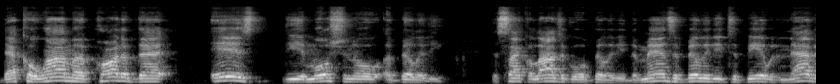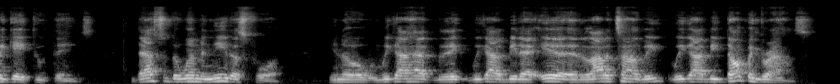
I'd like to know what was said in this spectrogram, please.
that Kawama, part of that is the emotional ability, the psychological ability, the man's ability to be able to navigate through things. That's what the women need us for. You know, we gotta have we gotta be that ear, and a lot of times we we gotta be dumping grounds.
